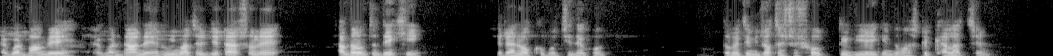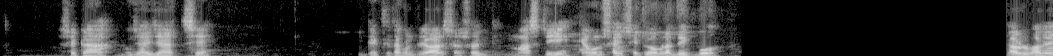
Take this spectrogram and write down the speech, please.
একবার বামে, একবার ডানে। রুই মাছের যেটা আসলে সাধারণত দেখি সেটা লক্ষ্য করছি দেখুন। তবে তিনি যথেষ্ট শক্তি দিয়েই কিন্তু মাছটি খেলাচ্ছেন, সেটা বোঝাই যাচ্ছে। দেখতে থাকুন ভিউয়ার্স, আসলে মাছটি কেমন সাইজ সেটাও আমরা দেখব। দারুণভাবে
